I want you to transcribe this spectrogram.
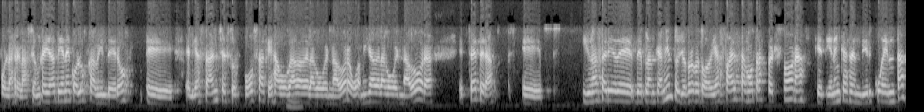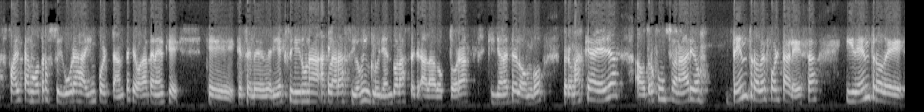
Por la relación que ella tiene con los cabilderos, eh, Elías Sánchez, su esposa, que es abogada de la gobernadora o amiga de la gobernadora, etcétera. Eh, y una serie de, planteamientos. Yo creo que todavía faltan otras personas que tienen que rendir cuentas, faltan otras figuras ahí importantes que van a tener que, que, se le debería exigir una aclaración, incluyendo a la, a la doctora Quiñones de Longo, pero más que a ella, a otros funcionarios dentro de Fortaleza y dentro de,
